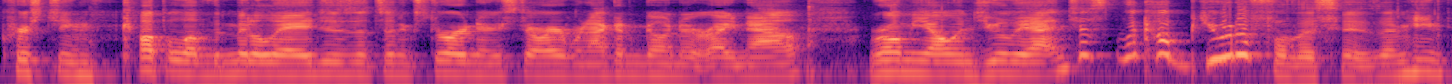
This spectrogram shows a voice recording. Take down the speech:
Christian couple of the Middle Ages. It's an extraordinary story. We're not going to go into it right now. Romeo and Juliet, and just look how beautiful this is. I mean,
